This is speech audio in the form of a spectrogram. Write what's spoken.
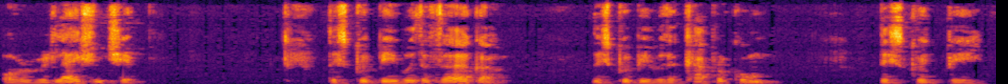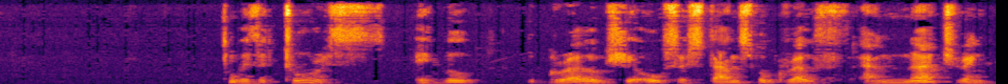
or a relationship. This could be with a Virgo. This could be with a Capricorn. This could be with a Taurus. It will grow. She also stands for growth and nurturing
